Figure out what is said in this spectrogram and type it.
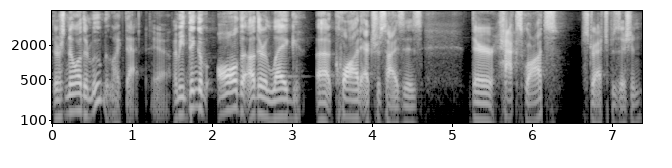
There's no other movement like that. Yeah. I mean, think of all the other leg uh, quad exercises. They're hack squats, stretch position,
